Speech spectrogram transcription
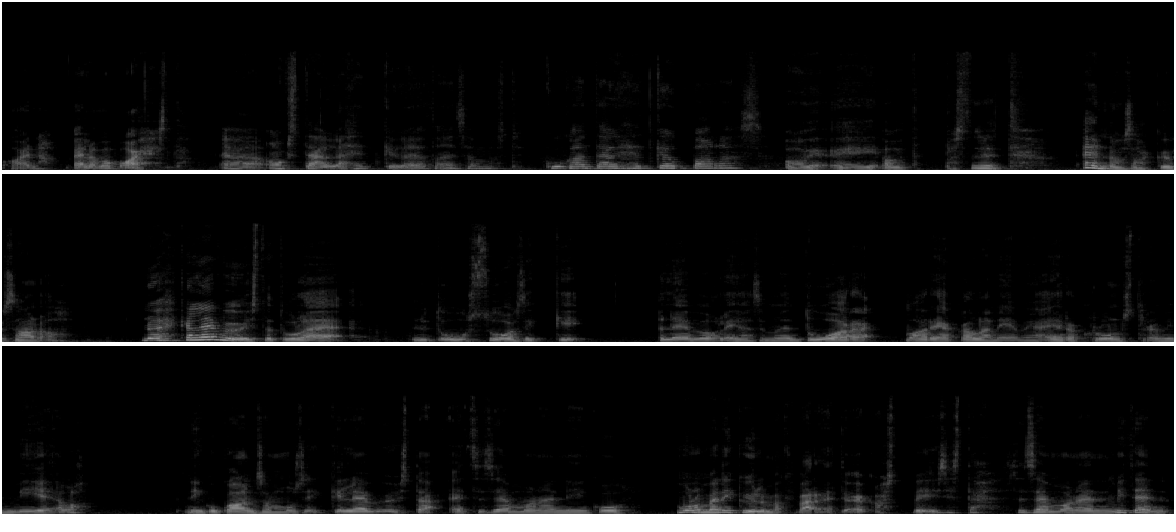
aina elämänvaiheesta. Onko tällä hetkellä jotain semmoista? Kuka on tällä hetkellä paras? Oi ei, ootapas nyt. En osaa kyllä sanoa. No ehkä levyistä tulee nyt uusi suosikki. Levy oli ihan semmoinen tuore Maria Kalaniemi ja Eero Grundströmin Mielo niin kuin kansanmusiikkilevyistä. Että se semmoinen niin kuin, mulla meni kylmät väreet jo ekasta biisistä. Se semmoinen, miten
